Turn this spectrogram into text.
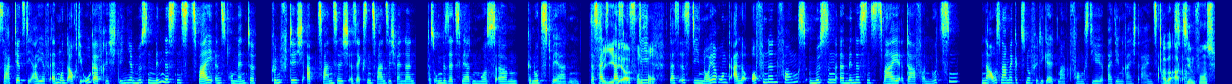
sagt jetzt die IFM und auch die OGAF-Richtlinie, müssen mindestens zwei Instrumente künftig ab 2026, wenn dann das umgesetzt werden muss, ähm, genutzt werden. Das heißt, das ist, die, das ist, die, Neuerung. Alle offenen Fonds müssen äh, mindestens zwei davon nutzen. Eine Ausnahme gibt es nur für die Geldmarktfonds, die, bei denen reicht eins aus. Aber Aktienfonds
